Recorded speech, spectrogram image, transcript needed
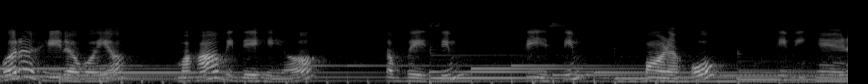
પર હેરવય મહાવિદેહેય સવ્વેસિમ તેસિમ પણ ઓ, તિવિહેણ,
